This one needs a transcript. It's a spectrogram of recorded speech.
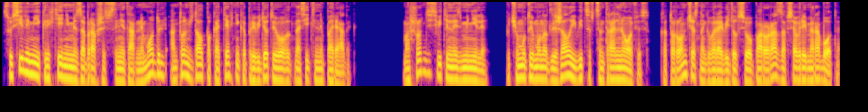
С усилиями и кряхтениями забравшись в санитарный модуль, Антон ждал, пока техника приведет его в относительный порядок. Маршрут действительно изменили. Почему-то ему надлежало явиться в центральный офис, который он, честно говоря, видел всего пару раз за все время работы.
